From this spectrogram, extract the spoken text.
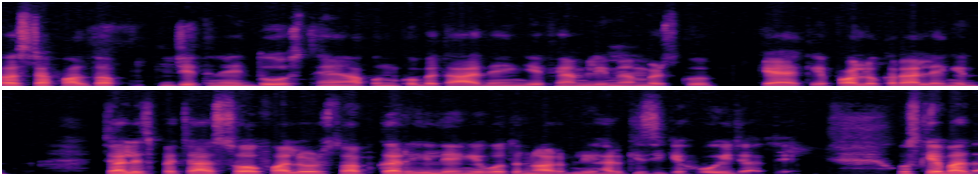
फ़र्स्ट ऑफ़ ऑल तो आप जितने दोस्त हैं आप उनको बता देंगे, फैमिली मेंबर्स को कह के फॉलो करा लेंगे। चालीस पचास सौ फॉलोअर्स तो आप कर ही लेंगे, वो तो नॉर्मली हर किसी के हो ही जाते हैं। उसके बाद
